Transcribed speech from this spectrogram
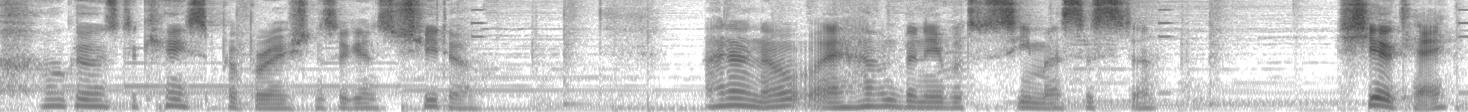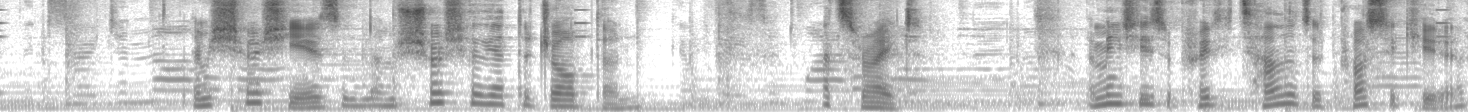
How goes the case preparations against Shido? I don't know. I haven't been able to see my sister. Is she okay? I'm sure she is, and I'm sure she'll get the job done. That's right. I mean, she's a pretty talented prosecutor.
